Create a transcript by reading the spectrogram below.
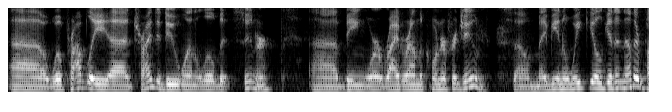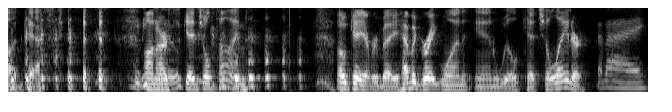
Uh, we'll probably uh, try to do one a little bit sooner, uh, being we're right around the corner for June. So maybe in a week you'll get another podcast on our scheduled time. okay, everybody, have a great one, and we'll catch you later. Bye bye.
